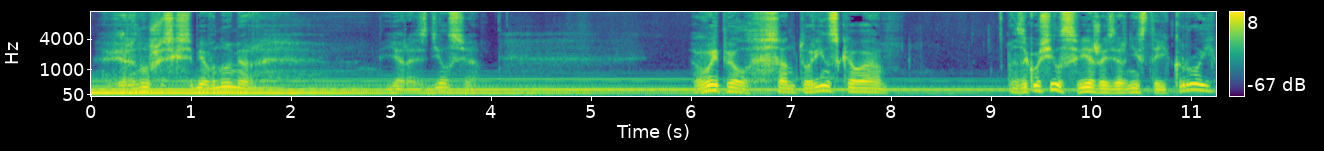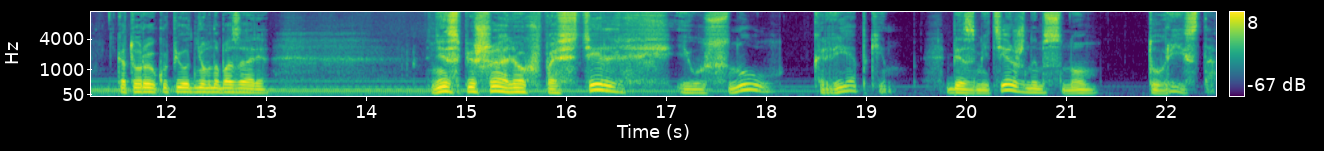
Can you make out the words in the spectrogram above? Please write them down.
Вернувшись к себе в номер, я разделся, выпил сантуринского, закусил свежей зернистой икрой, которую купил днем на базаре, не спеша лег в постель и уснул крепким, безмятежным сном туриста.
